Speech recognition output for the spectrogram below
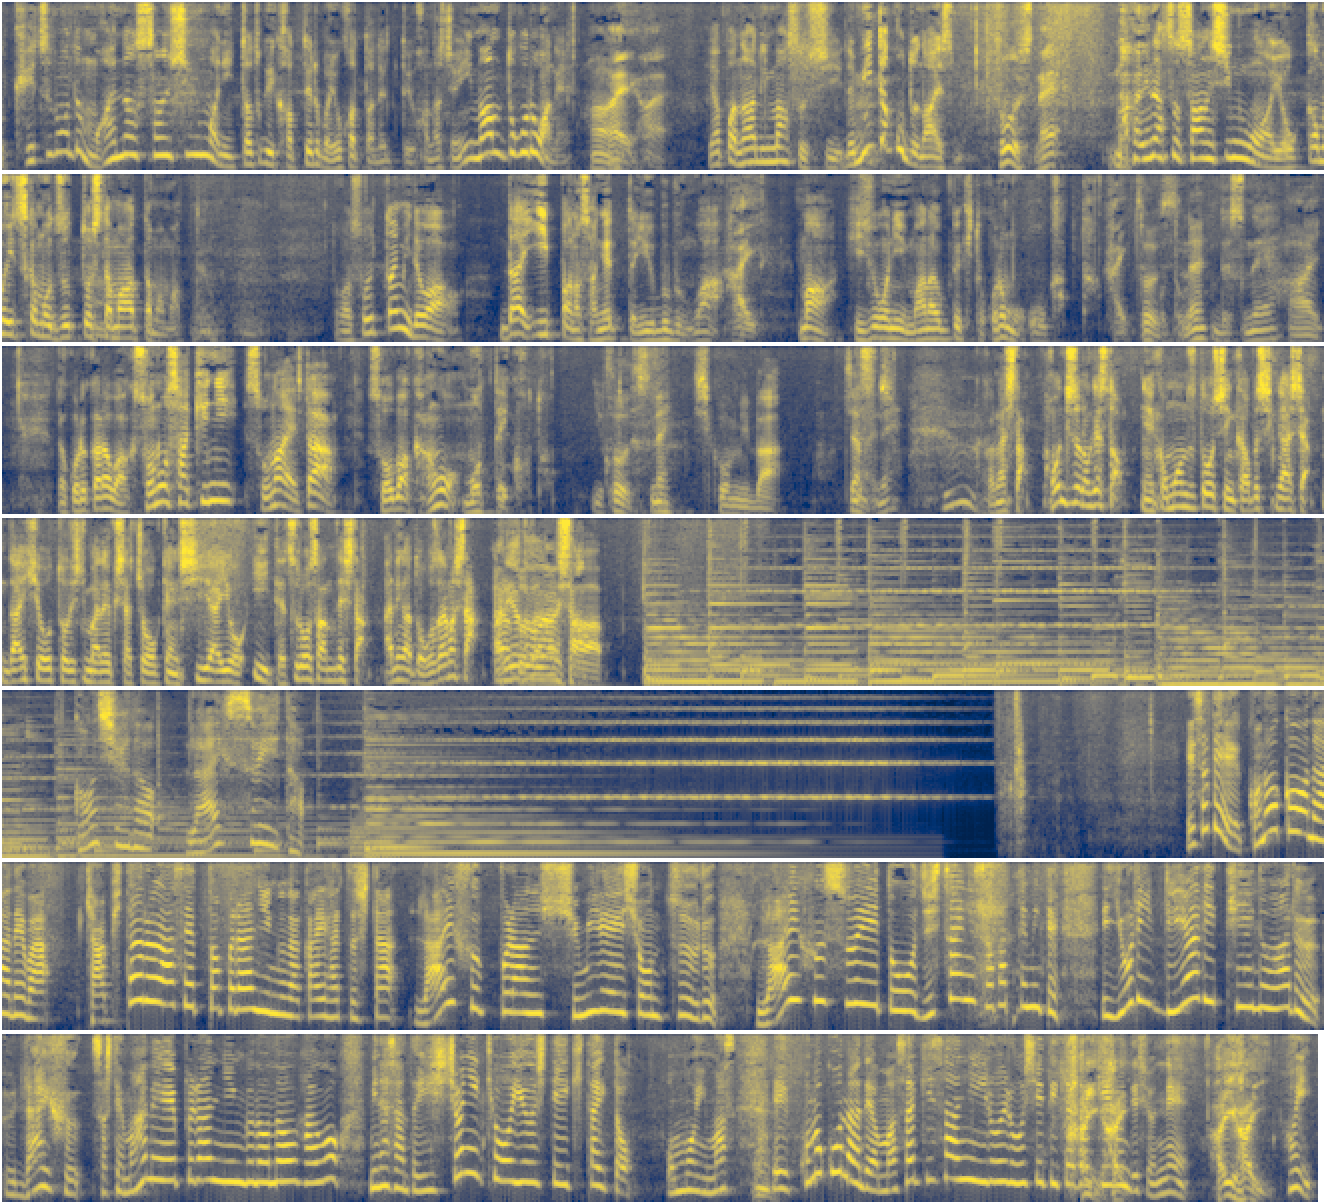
結論はでもマイナス3シグマに行った時買ってればよかったねっていう話は、今のところはね、はいはい。やっぱなりますし、で、見たことないですもん。そうですね。マイナス3シグマは4日も5日もずっと下回ったままっていうのだからそういった意味では、第一波の下げっていう部分は、はいまあ、非常に学ぶべきところも多かった。はい。そうですね。ですね。はい。これからはその先に備えた相場感を持っていこうということで。そうですすね。仕込み場じゃないですね。わかりました。本日のゲスト、えーコモンズ投信株式会社代表取締役社長兼 CIO、井哲郎さんでした。ありがとうございました。ありがとうございました今週のライフスイート。えさてこのコーナーではキャピタルアセットプランニングが開発したライフプランシミュレーションツールライフスイートを実際に触ってみてよりリアリティのあるライフそしてマネープランニングのノウハウを皆さんと一緒に共有していきたいと思います、えこのコーナーでは正木さんにいろいろ教えていただけるんですよね。はいはい。はい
